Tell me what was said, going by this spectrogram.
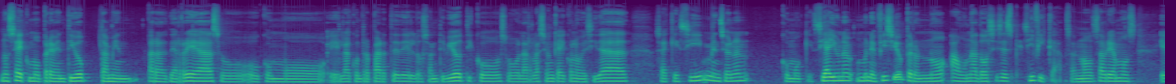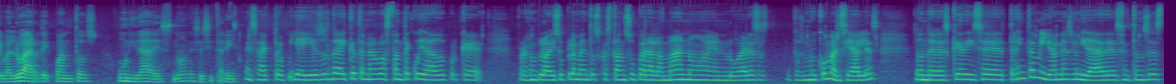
no sé, como preventivo también para diarreas o, como eh, la contraparte de los antibióticos o la relación que hay con la obesidad. O sea, que sí mencionan como que sí hay un beneficio, pero no a una dosis específica. O sea, no sabríamos evaluar de cuántas unidades ¿no? necesitaría. Exacto, y ahí es donde hay que tener bastante cuidado porque, por ejemplo, hay suplementos que están súper a la mano en lugares pues, muy comerciales donde ves que dice 30 millones de unidades, entonces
